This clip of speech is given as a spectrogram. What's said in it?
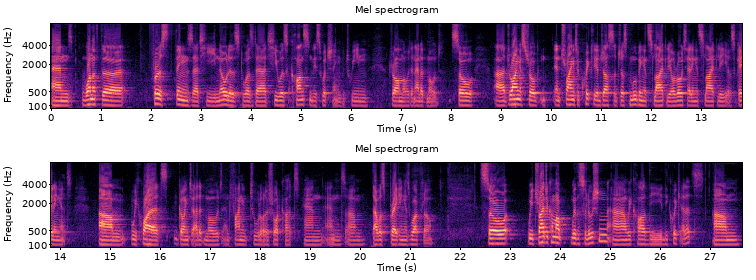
And one of the first things that he noticed was that he was constantly switching between draw mode and edit mode. So uh, drawing a stroke and trying to quickly adjust it, just moving it slightly or rotating it slightly or scaling it, um, required going to edit mode and finding a tool or a shortcut, and, and um, that was breaking his workflow. So we tried to come up with a solution. Uh, we call it the, the quick edit. Um,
